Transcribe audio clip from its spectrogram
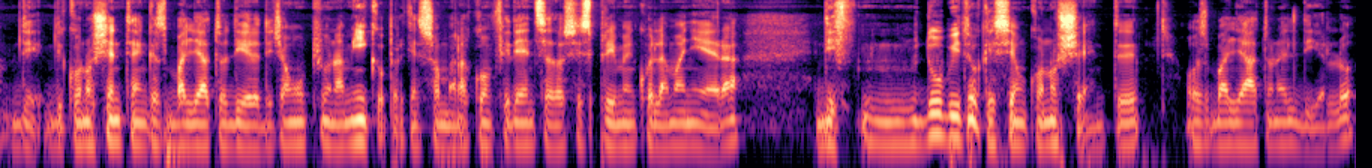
di, di, conoscente è anche sbagliato dire, diciamo più un amico, perché insomma la confidenza lo si esprime in quella maniera, di, mh, mm, dubito che sia un conoscente, ho sbagliato nel dirlo,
